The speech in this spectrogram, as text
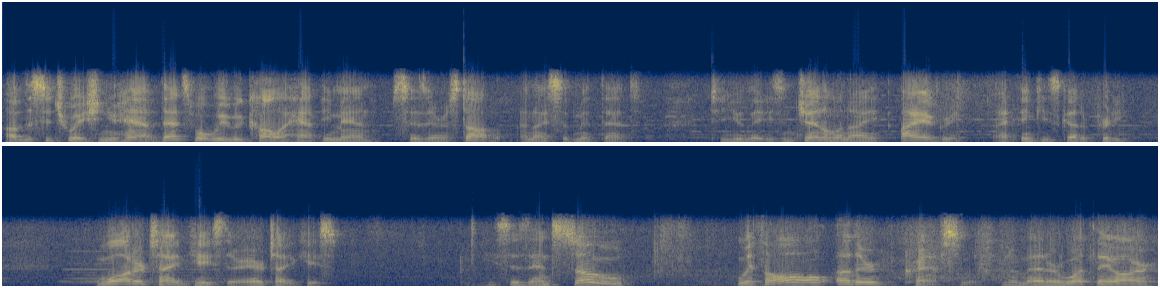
of the situation you have. That's what we would call a happy man, says Aristotle. And I submit that to you, ladies and gentlemen. I, I agree. I think he's got a pretty watertight case their airtight case. He says, and so with all other craftsmen, no matter what they are,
